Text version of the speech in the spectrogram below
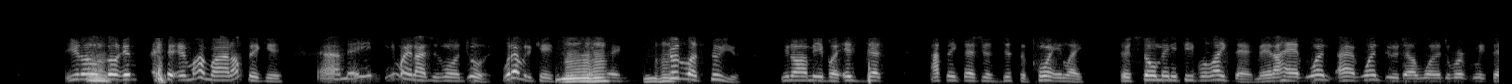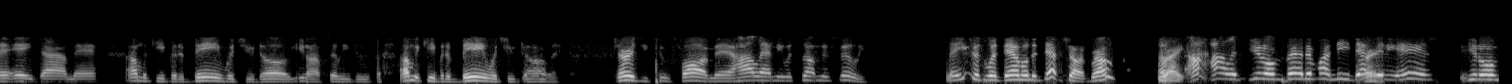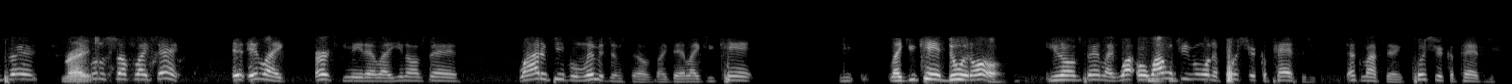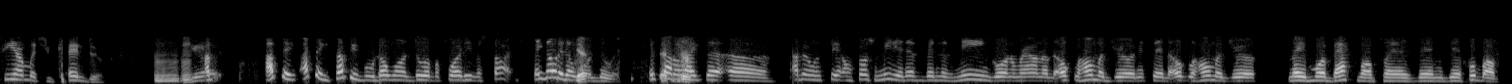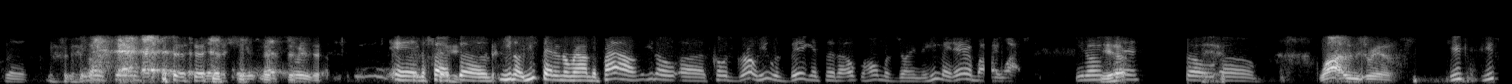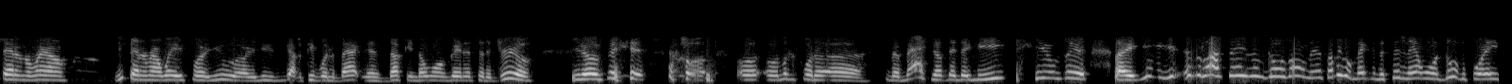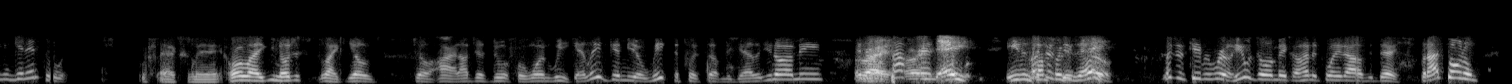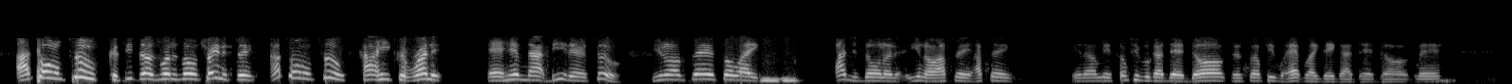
You know, Mm. so in, in my mind, I'm thinking, man, he, he might not just want to do it. Whatever the case is, you know Mhm. saying? Mhm. good luck to you. You know what I mean? But it's just I think that's just disappointing. Like there's so many people like that, man. I had one I have one dude that wanted to work for me say, Hey Dom, man, I'm gonna keep it a bean with you, dog. You know how Philly do so I'm gonna keep it a bean with you, dog. Like, Jersey too far, man. Holler at me with something in Philly. Man, you just went down on the depth chart, bro. Right. I holler, you know what I'm saying, if I need that Right. many hands, you know what I'm saying? Right. little stuff like that. It, it like irks me that like you know what I'm saying. Why do people limit themselves like that? Like you can't, you like you can't do it all. You know what I'm saying? Like why or why don't you even want to push your capacity? That's my thing. Push your capacity. See how much you can do. Mhm. You know? I think I think some people don't want to do it before it even starts. They know they don't Yep. want to do it. It's kind of like the uh I've been seeing on social media. There's been this meme going around of the Oklahoma drill, and it said the Oklahoma drill made more basketball players than it did football players. You know what I'm saying? That's true. That's true. And the fact, uh, you know, you standing around the pile, you know, uh, Coach Groh, he was big into the Oklahoma's joint, and he made everybody watch. You know what I'm Yep. saying? So um, Wahoo's real. you you standing around, you standing around waiting for you, or you got the people in the back that's ducking, don't want to get into the drill. You know what I'm saying? or, or, or looking for the uh the matchup that they need. You know what I'm saying? Like, you, you, there's a lot of things that goes on, man. Some people make the decision they don't want to do it before they even get into it. Facts, man. Or like, you know, just like, yo, Joe, all right, I'll just do it for one week. At least give me a week to put something together. You know what I mean? And then on Right. top Or a day. Even Let's come just for the keep it day. real. Let's just keep it real. He was going to make one hundred twenty dollars a day, but I told him, I told him too, because he does run his own training thing. I told him too how he could run it and him not be there too. You know what I'm saying? So like, Mhm. I just don't, under- you know, I think, I think, you know, what I mean, some people got that dog, and some people act like they got that dog, man.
